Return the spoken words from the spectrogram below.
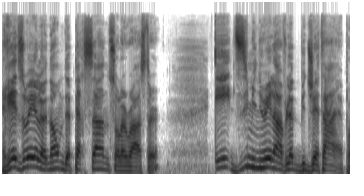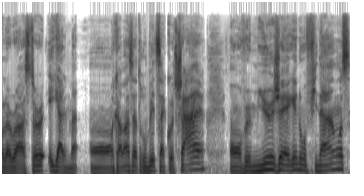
Réduire le nombre de personnes sur le roster et diminuer l'enveloppe budgétaire pour le roster également. On commence à trouver que ça coûte cher. On veut mieux gérer nos finances.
